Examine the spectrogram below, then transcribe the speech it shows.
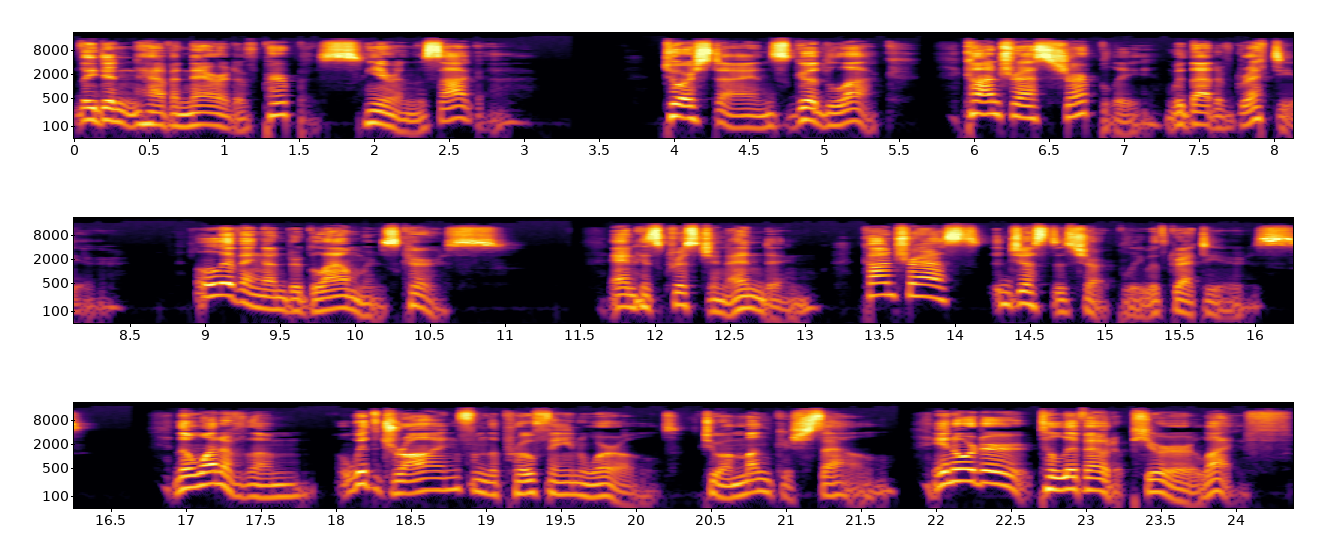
they didn't have a narrative purpose here in the saga. Torstein's good luck contrasts sharply with that of Grettir, living under Glaumr's curse. And his Christian ending contrasts just as sharply with Grettir's. The one of them withdrawing from the profane world to a monkish cell in order to live out a purer life.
